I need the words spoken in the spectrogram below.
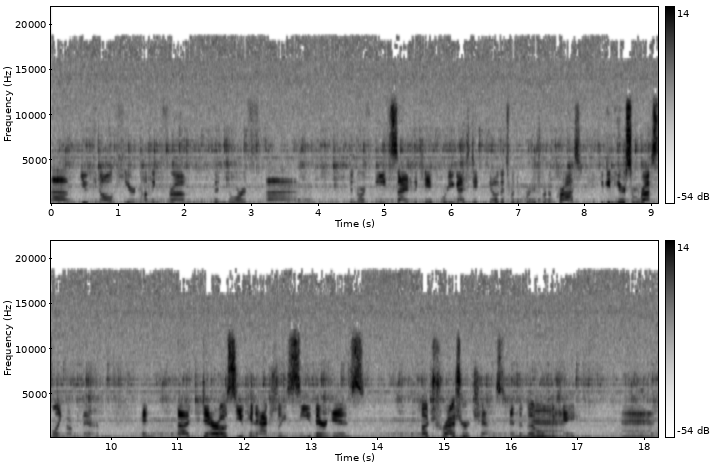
um, you can all hear coming from the north uh, the northeast side of the cave where you guys didn't go. That's where the bridge would have crossed. You can hear some rustling over there. And uh, Daros, you can actually see there is a treasure chest in the middle of the Hmm. cave. Mm.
